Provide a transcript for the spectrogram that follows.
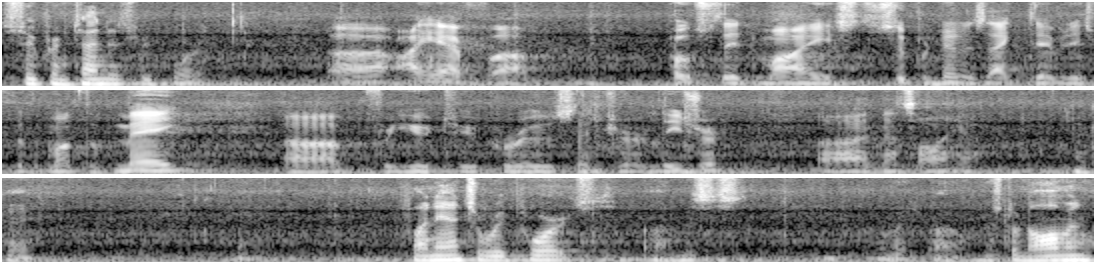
Superintendent's report. Uh, I have uh, posted my superintendent's activities for the month of May uh, for you to peruse at your leisure, uh, and that's all I have. Okay. Financial reports, uh, Mrs., uh, Mr. Norman.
